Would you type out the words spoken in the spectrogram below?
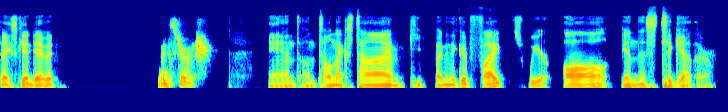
Thanks again, David. Thanks, George. And until next time, keep fighting the good fight. We are all in this together.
